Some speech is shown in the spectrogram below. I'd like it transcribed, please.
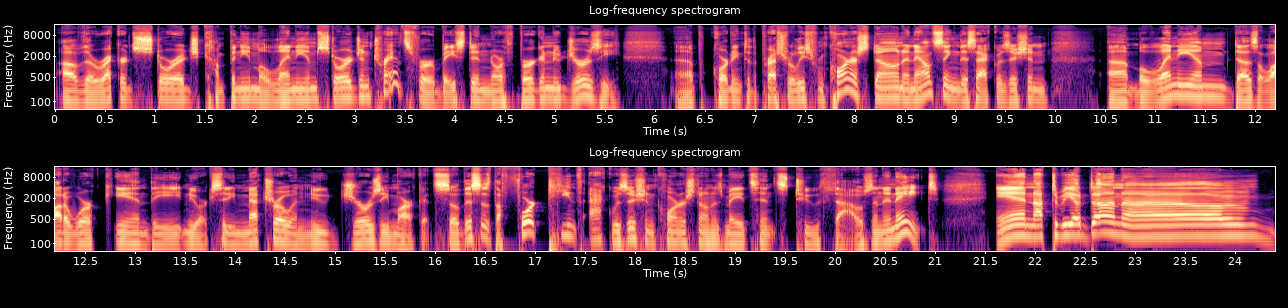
of the record storage company Millennium Storage and Transfer based in North Bergen, New Jersey. Uh, according to the press release from Cornerstone announcing this acquisition, uh, Millennium does a lot of work in the New York City metro and New Jersey markets. So, this is the 14th acquisition Cornerstone has made since 2008. And not to be outdone, uh,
